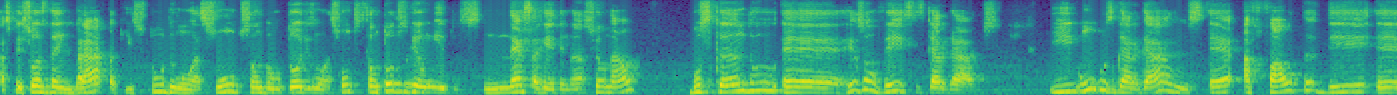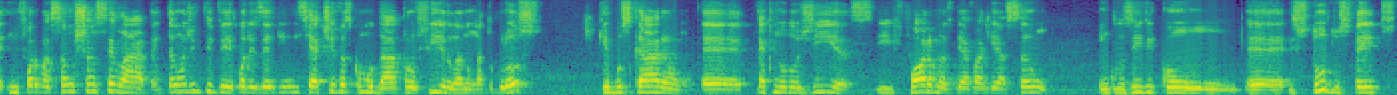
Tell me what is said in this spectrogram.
as pessoas da Embrapa que estudam o assunto, são doutores no assunto, estão todos reunidos nessa rede nacional, buscando é, resolver esses gargalos. E um dos gargalos é a falta de é, informação chancelada. Então, a gente vê, por exemplo, iniciativas como da Profir, lá no Mato Grosso, que buscaram é, tecnologias e formas de avaliação, inclusive com é, estudos feitos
